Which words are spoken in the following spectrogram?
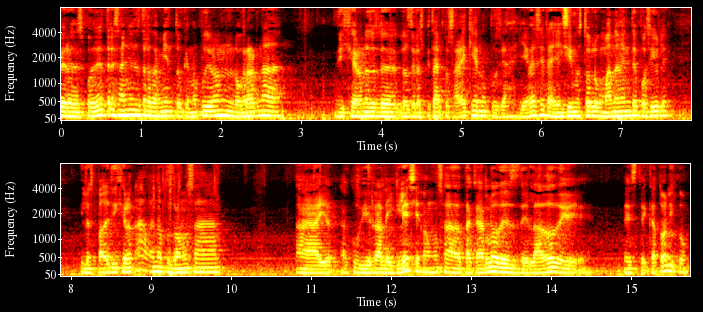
Pero después de tres años de tratamiento que no pudieron lograr nada, dijeron los, de- los del hospital, pues sabe qué, no, pues ya, llévesela, ya hicimos todo lo humanamente posible. Y los padres dijeron, ah, bueno, pues vamos a, a ir- acudir a la iglesia, vamos a atacarlo desde el lado de este católico.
